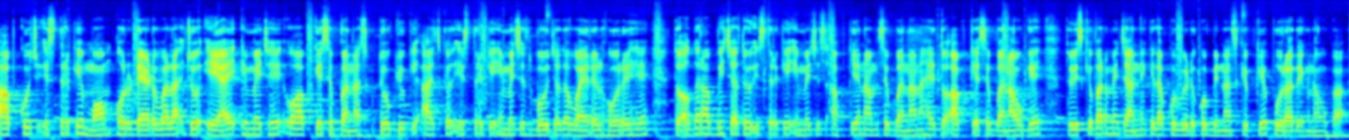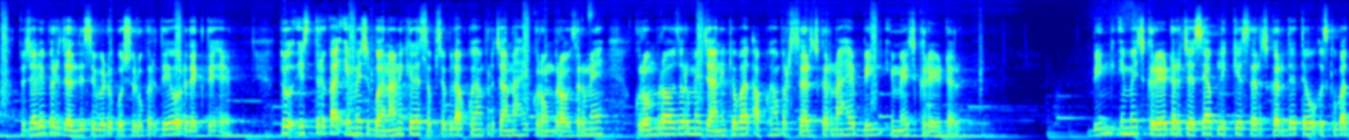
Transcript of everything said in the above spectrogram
आप कुछ इस तरह के मॉम और डैड वाला जो एआई इमेज है, वो आप कैसे बना सकते हो? क्योंकि आजकल इस तरह के इमेजेस बहुत ज़्यादा वायरल हो रहे हैं। तो अगर आप भी चाहते हो इस तरह के इमेजेस आपके नाम से बनाना है तो आप कैसे बनाओगे? तो इसके बारे में जानने के लिए आपको वीडियो को बिना स्किप के पूरा देखना होगा। तो चलिए फिर जल्दी से वीडियो को शुरू करते हैं और देखते हैं। तो इस तरह का इमेज बनाने के लिए सबसे पहले आपको यहाँ पर जाना है क्रोम ब्राउज़र में। क्रोम ब्राउज़र में जाने के बाद आपको यहाँ पर सर्च करना है Bing image creator Bing image creator जैसे आप लिख के सर्च कर देते हो, उसके बाद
